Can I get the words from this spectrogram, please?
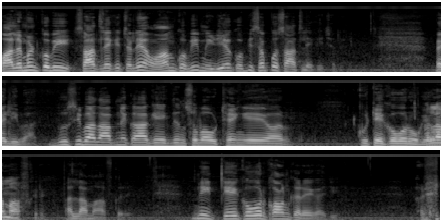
पार्लियामेंट को भी साथ लेके चले आवाम को भी मीडिया को भी सबको साथ लेके चले। पहली बात। दूसरी बात आपने कहा कि एक दिन सुबह उठेंगे और कोई टेक ओवर हो गया। अल्लाह माफ़ करे। अल्लाह माफ़ करे। नहीं टेक ओवर कौन करेगा जी? अरे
